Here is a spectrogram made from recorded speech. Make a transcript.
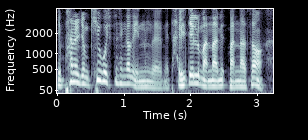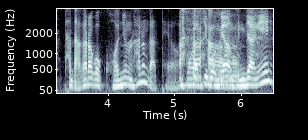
이 판을 좀 키우고 싶은 생각이 있는 거예요. 그러니까 다 1대1로 만나, 만나서 다 나가라고 권유를 하는 것 같아요. 뭔가 어찌 보면 굉장히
